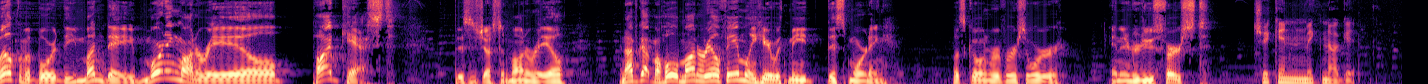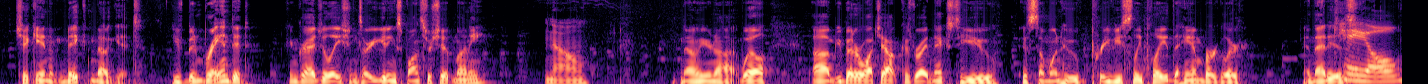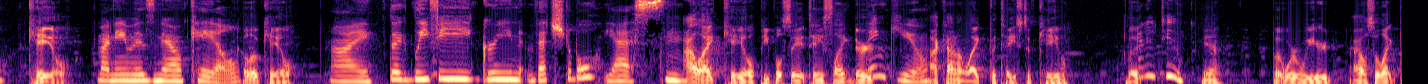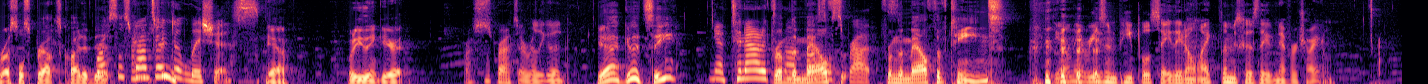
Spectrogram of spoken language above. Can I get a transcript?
Welcome aboard the Monday Morning Monorail podcast. This is Justin Monorail, and I've got my whole Monorail family here with me this morning. Let's go in reverse order and introduce first Chicken McNugget. Chicken McNugget. You've been branded. Congratulations. Are you getting sponsorship money? No. No, you're not. Well, um, you better watch out because right next to you is someone who previously played the Hamburglar, and that is Kale. Kale. My name is now Kale. Hello, Kale. Hi. The leafy green vegetable? Yes. Hmm. I like kale. People say it tastes like dirt. Thank you. I kind of like the taste of kale, but I do too. yeah, but we're weird. I also like Brussels sprouts quite a bit. Brussels sprouts are delicious. Yeah. What do you think, Garrett? Brussels sprouts are really good. Yeah, good. See, Yeah, 10 out of 10 from the on mouth Brussels sprouts. from the mouth of teens, The only reason people say they don't like them is because they've never tried them.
